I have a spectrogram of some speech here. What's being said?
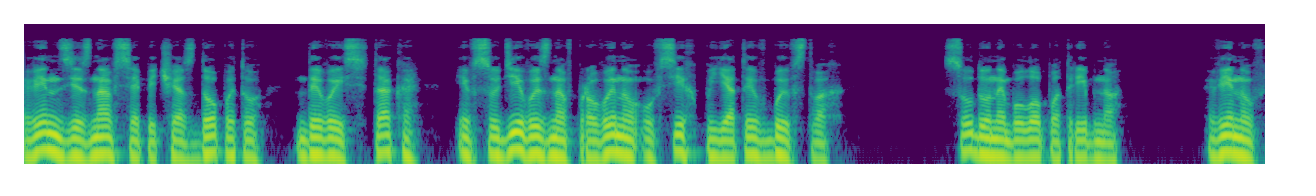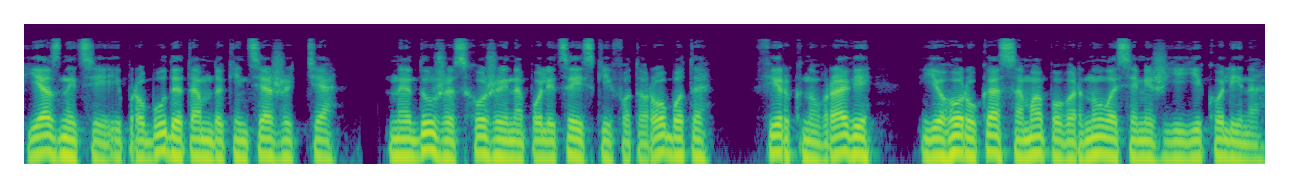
Він зізнався під час допиту, дивись, так, і в суді визнав провину у всіх п'яти вбивствах. Суду не було потрібно. Він у в'язниці і пробуде там до кінця життя, не дуже схожий на поліцейський фоторобота, фіркнув раві, його рука сама повернулася між її коліна.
